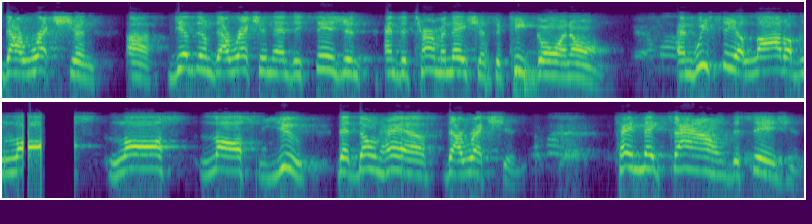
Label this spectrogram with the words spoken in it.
direction uh, give them direction and decision and determination to keep going on. And we see a lot of lost, lost, lost youth that don't have direction, can't make sound decisions,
